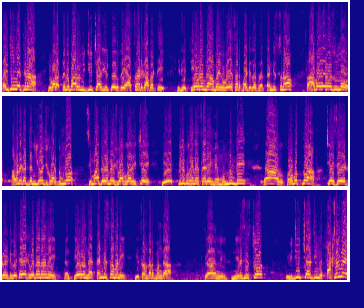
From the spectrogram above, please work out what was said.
రైతులను ఎత్తినా ఇవాళ పెనుపారం విద్యుత్ ఛార్జీల పేరుతో వేస్తున్నాడు కాబట్టి ఇది తీవ్రంగా మేము వైఎస్ఆర్ పార్టీ తరఫున ఖండిస్తున్నాం. రాబోయే రోజుల్లో అవనగడ్డ నియోజకవర్గంలో సింహాద్రి రమేష్ బాబు గారు ఇచ్చే ఏ పిలుపుకైనా సరే మేము ముందుండి ప్రభుత్వం చేసేటువంటి వ్యతిరేక విధానాన్ని మేము తీవ్రంగా ఖండిస్తామని ఈ సందర్భంగా నిరసిస్తూ విద్యుత్ ఛార్జీని తక్షణమే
